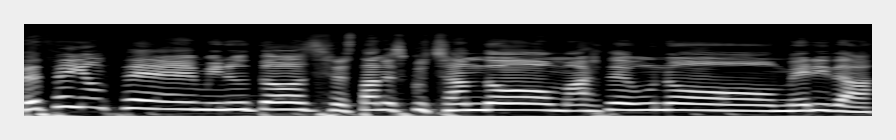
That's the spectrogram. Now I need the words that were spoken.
13 y 11 minutos se están escuchando más de uno Mérida.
